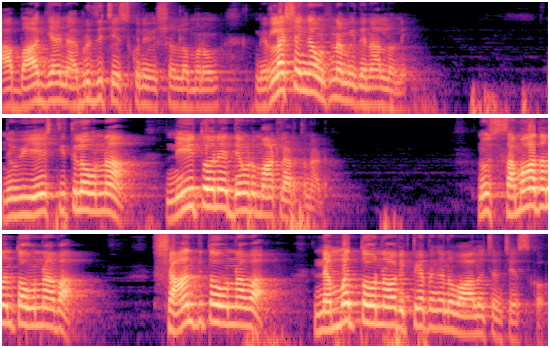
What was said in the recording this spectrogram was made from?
ఆ భాగ్యాన్ని అభివృద్ధి చేసుకునే విషయంలో మనం నిర్లక్ష్యంగా ఉంటున్నాం ఈ దినాల్లోనే. నువ్వు ఏ స్థితిలో ఉన్నా నీతోనే దేవుడు మాట్లాడుతున్నాడు. నువ్వు సమాధానంతో ఉన్నావా? శాంతితో ఉన్నావా? నెమ్మదితో ఉన్నావా? వ్యక్తిగతంగా నువ్వు ఆలోచన చేసుకో.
